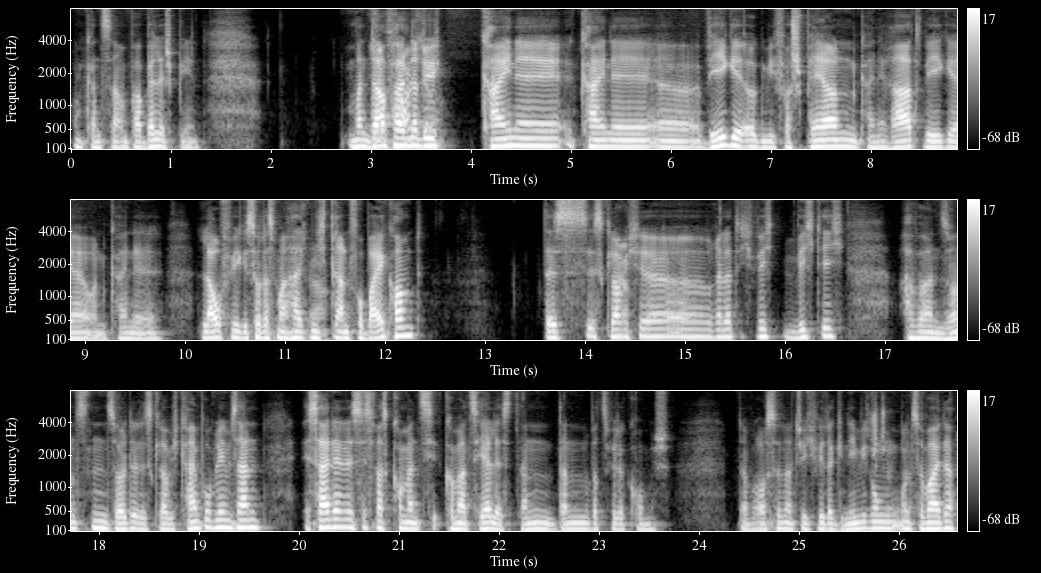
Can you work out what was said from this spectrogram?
und kannst da ein paar Bälle spielen. Man ja, darf halt Park, natürlich, ja. keine, keine äh, Wege irgendwie versperren, keine Radwege und keine Laufwege, sodass man halt ja. nicht dran vorbeikommt. Das ist, glaube ich, äh, relativ wich wichtig. Aber ansonsten sollte das, glaube ich, kein Problem sein. Es sei denn, es ist was Kommerzie Kommerzielles, dann, dann wird es wieder komisch. Da brauchst du natürlich wieder Genehmigungen Stimmt, und ja. so weiter.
